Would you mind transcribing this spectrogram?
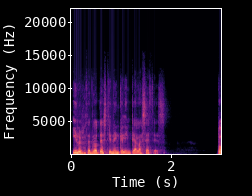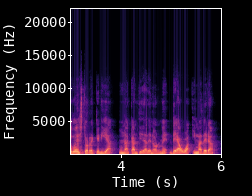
y los sacerdotes tienen que limpiar las heces. Todo esto requería una cantidad enorme de agua y madera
